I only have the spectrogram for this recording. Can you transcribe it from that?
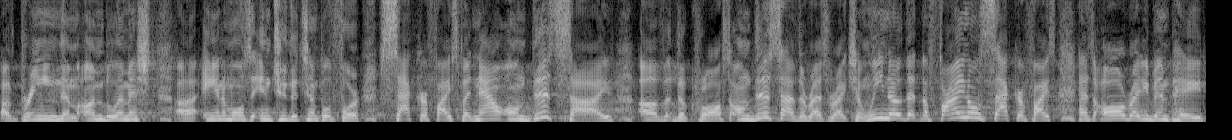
of bringing them unblemished uh, animals into the temple for sacrifice. But now on this side of the cross, on this side of the resurrection, we know that the final sacrifice has already been paid.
